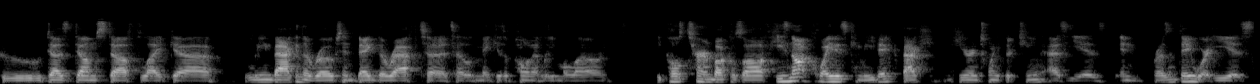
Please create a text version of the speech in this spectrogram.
who does dumb stuff like uh, lean back in the ropes and beg the ref to to make his opponent leave him alone. He pulls turnbuckles off. He's not quite as comedic back here in 2013 as he is in present day, where he is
